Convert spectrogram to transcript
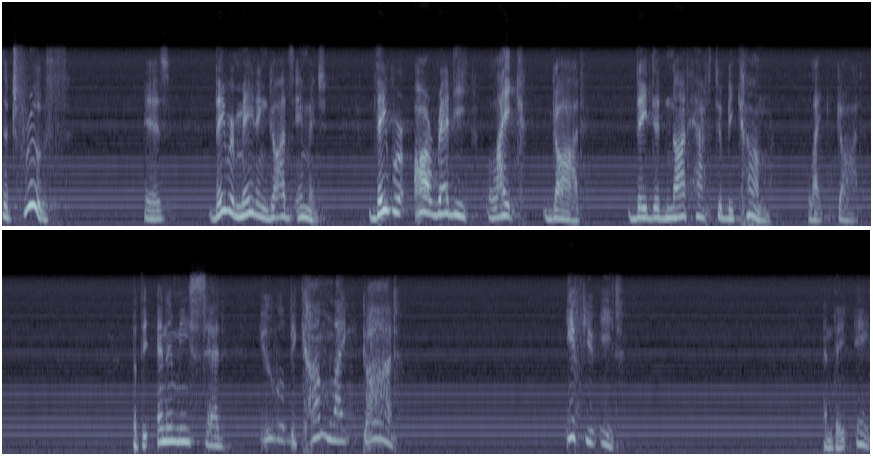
The truth is they were made in God's image. They were already like God. They did not have to become like God. But the enemy said, You will become like God if you eat. And they ate,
